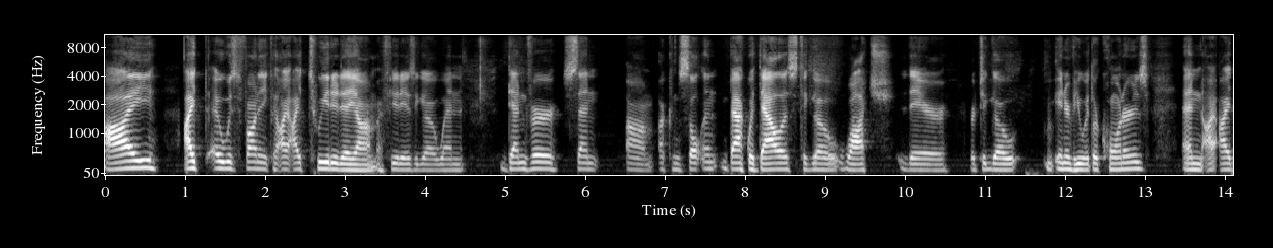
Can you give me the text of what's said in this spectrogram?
I I it was funny because I I tweeted a um a few days ago when Denver sent um a consultant back with Dallas to go watch their or to go interview with their corners and I, I,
